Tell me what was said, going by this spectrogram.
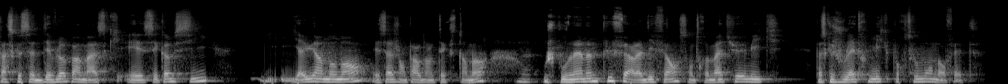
Parce que ça te développe un masque. Et c'est comme si il y a eu un moment, et ça j'en parle dans le texte en mort, Ouais. où je pouvais même plus faire la différence entre Mathieu et Mick. Parce que je voulais être Mick pour tout le monde en fait.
